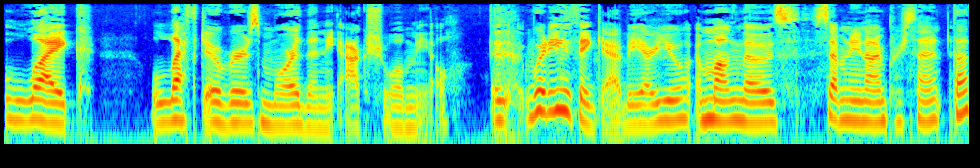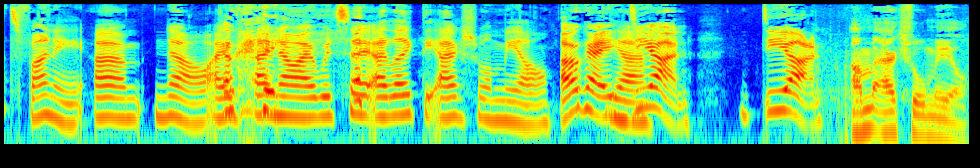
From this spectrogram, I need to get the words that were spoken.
like leftovers more than the actual meal. Uh, what do you think, Abby? Are you among those 79%? That's funny. Um, no, I, okay. I know. I would say I like the actual meal. Okay, yeah. Dion. Dion. I'm actual meal.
